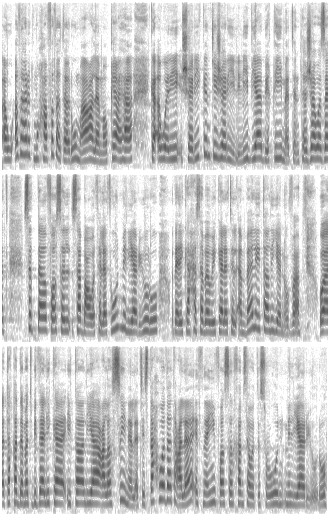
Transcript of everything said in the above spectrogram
أو أظهرت محافظة روما على موقعها كأول شريك تجاري لليبيا بقيمة قيمة تجاوزت 6.37 مليار يورو وذلك حسب وكالة الأنباء الإيطالية نوفا. وتقدمت بذلك إيطاليا على الصين التي استحوذت على 2.95 مليار يورو.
